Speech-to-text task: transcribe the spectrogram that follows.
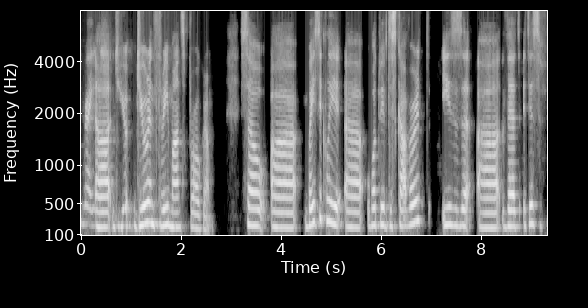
right. uh, du- during three months program. So uh, basically uh, what we've discovered is that it is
